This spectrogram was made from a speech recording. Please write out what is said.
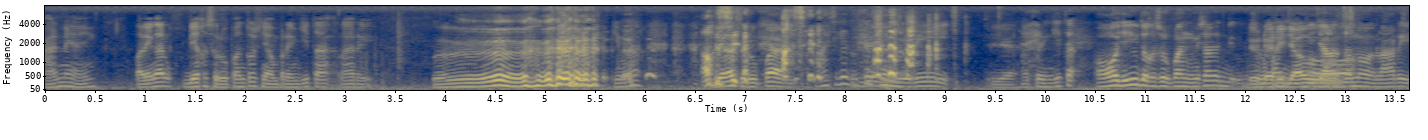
Aneh anjing. Palingan dia kesurupan terus nyamperin kita lari. Gimana? Dia kesurupan. Masih kan kita sendiri. Iya. Ngapain kita. Oh jadi udah kesurupan. Misalnya di, Udah kesurupan dari jauh. di jalan sono lari.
